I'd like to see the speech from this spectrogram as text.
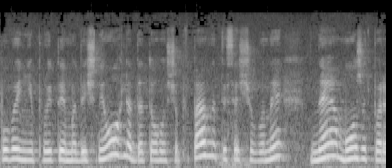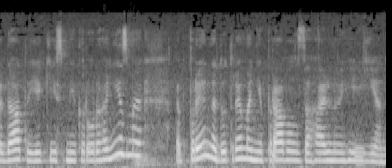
повинні пройти медичний огляд для того, щоб впевнитися, що вони не можуть передати якісь мікроорганізми при недотриманні правил загальної гігієни.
